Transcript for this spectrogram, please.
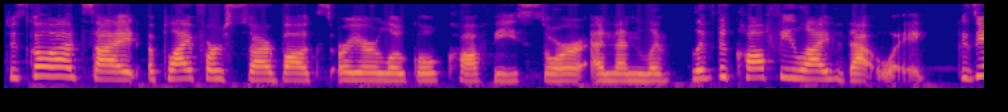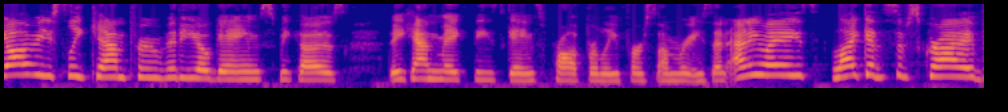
Just go outside, apply for Starbucks or your local coffee store and then live, live the coffee life that way. Because you obviously can't through video games because they can't make these games properly for some reason. Anyways, like and subscribe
